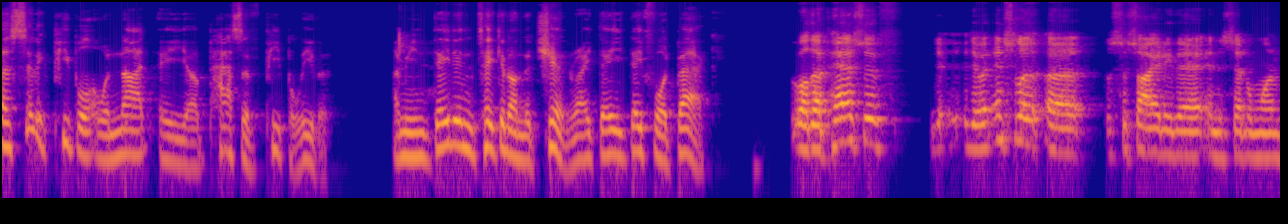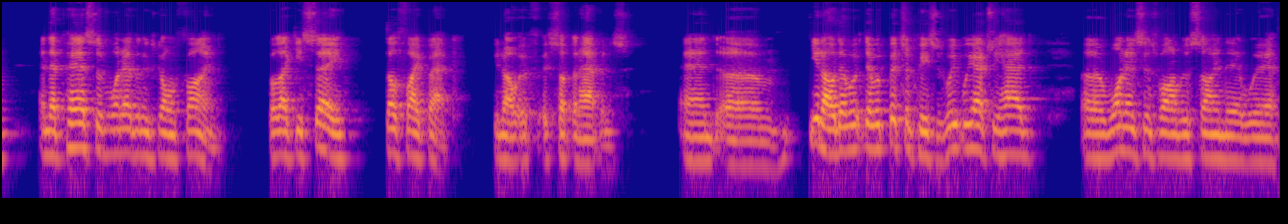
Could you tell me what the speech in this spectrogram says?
Hasidic people were not a uh, passive people either. I mean, they didn't take it on the chin, right? They they fought back. Well, they're passive. th- They're an insular uh, society there in the seven one, and they're passive when everything's going fine. But like you say, they'll fight back. You know, if, if something happens, and um, you know there were there were bits and pieces. We we actually had uh, one instance while I was assigned there where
